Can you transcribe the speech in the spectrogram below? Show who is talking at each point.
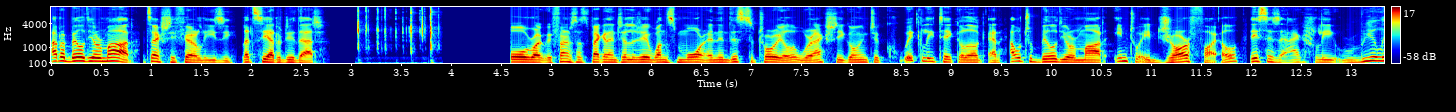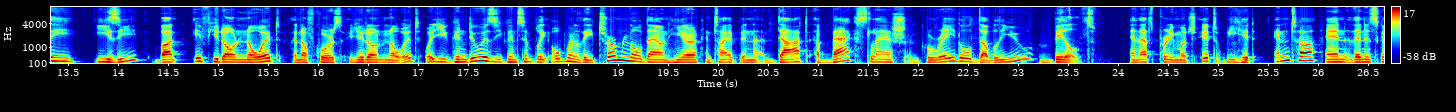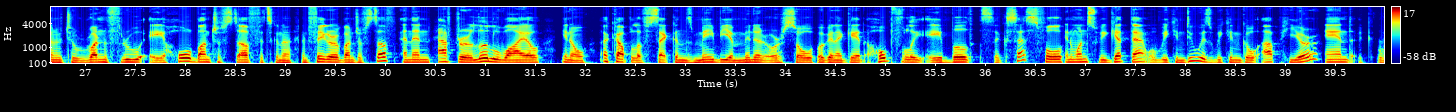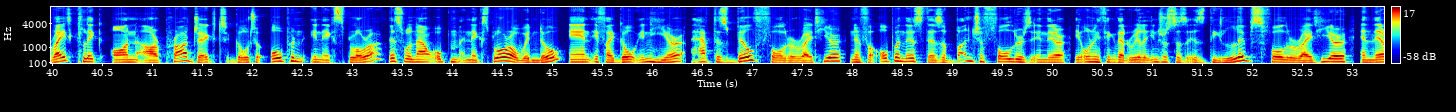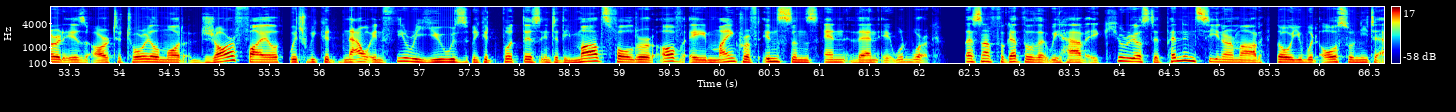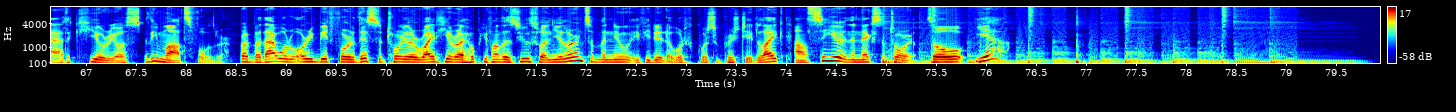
Speaker 1: how to build your mod. It's actually fairly easy. Let's see how to do that. Alright, we found ourselves back in IntelliJ once more and in this tutorial we're actually going to quickly take a look at how to build your mod into a jar file. This is actually really easy, but if you don't know it, then of course you don't know it. What you can do is you can simply open the terminal down here and type in dot backslash gradle w build. And that's pretty much it. We hit enter and then it's going to run through a whole bunch of stuff. It's going to configure a bunch of stuff. And then after a little while, you know, a couple of seconds, maybe a minute or so, we're going to get hopefully a build successful. And once we get that, what we can do is we can go up here and right click on our project, go to open in Explorer. This will now open an Explorer window. And if I go in here, I have this build folder right here. And if I open this, there's a bunch of folders in there. The only thing that really interests us is the libs folder right here. And there it is, our tutorial mod jar file, which we could now in theory use. We could put this into the mods folder of a Minecraft instance and then it would work. Let's not forget though that we have a Curios dependency in our mod, so you would also need to add Curios to the mods folder. Right, but that would already be it for this tutorial right here. I hope you found this useful and you learned something new. If you did, I would of course appreciate a like. I'll see you in the next tutorial. So yeah,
